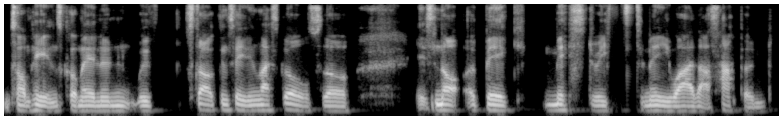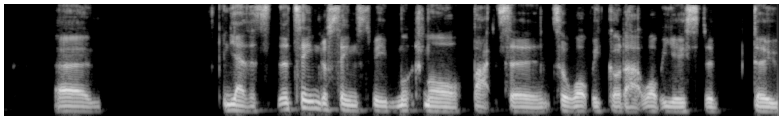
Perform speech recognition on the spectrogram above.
And Tom Heaton's come in, and we've started conceding less goals. So it's not a big mystery to me why that's happened. Um, and yeah, the, the team just seems to be much more back to, to what we're good at, what we used to do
